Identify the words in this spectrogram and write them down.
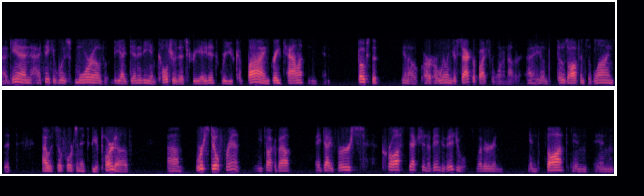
again, I think it was more of the identity and culture that's created, where you combine great talent and, and folks that you know are, are willing to sacrifice for one another. Uh, you know, those offensive lines that I was so fortunate to be a part of. Um, we're still friends. You talk about a diverse cross section of individuals, whether in in thought, in in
